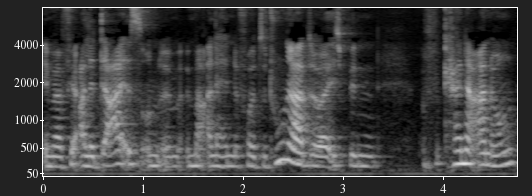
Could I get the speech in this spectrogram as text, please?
immer für alle da ist und ähm, immer alle Hände voll zu tun hat oder ich bin, keine Ahnung.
